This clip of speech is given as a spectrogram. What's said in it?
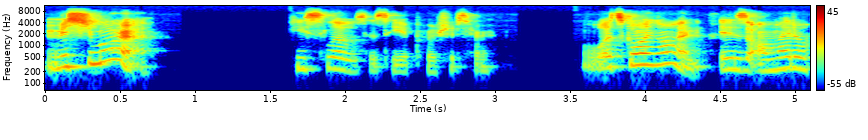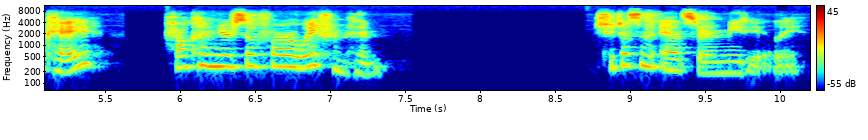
Miss Shimura! He slows as he approaches her. What's going on? Is All Might okay? How come you're so far away from him? She doesn't answer immediately.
